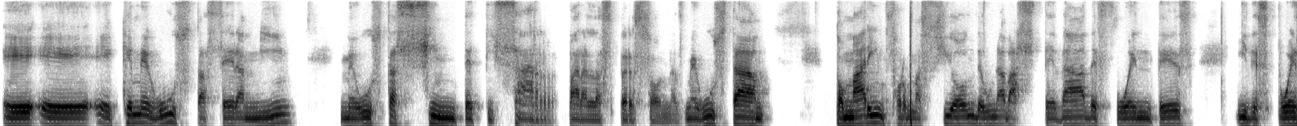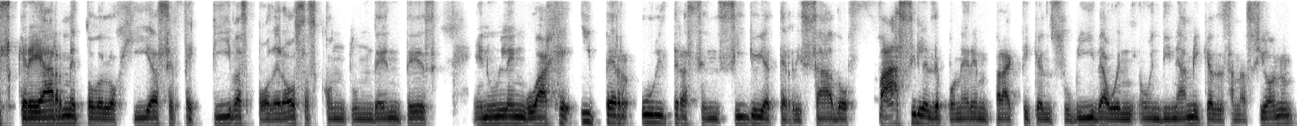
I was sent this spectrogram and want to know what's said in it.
¿Qué me gusta hacer a mí? me gusta sintetizar para las personas, me gusta tomar información de una vastedad de fuentes y después crear metodologías efectivas, poderosas, contundentes, en un lenguaje hiper, ultra sencillo y aterrizado, fáciles de poner en práctica en su vida o en, o en dinámicas de sanación.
